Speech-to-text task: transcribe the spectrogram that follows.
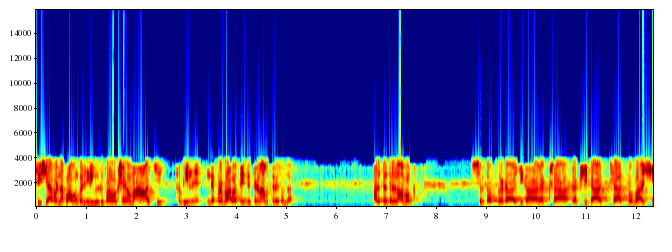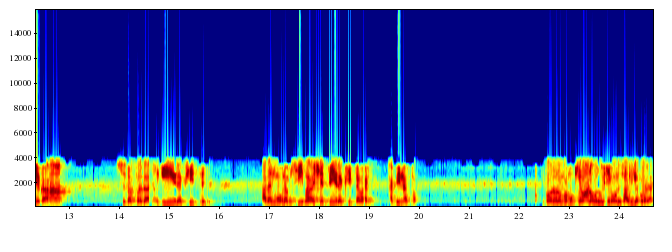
சிஷ்யா பண்ண பாவம் கடைசியில் இவருக்கு பரமக்ஷேமமாக ஆச்சு அப்படின்னு இந்த பிரபாவத்தை இந்த திருநாமத்தில் சொன்னார். அடுத்த திருநாமம் ஸ்ருத பிரகாசிகா ரக்ஷா ரக்ஷிதாத்தியாத்ம பாஷ்யகா ஸ்ருத பிரகாசிகையை ரட்சித்து அதன் மூலம் ஸ்ரீபாஷ்யத்தை ரட்சித்தவர் அப்படின்னு அர்த்தம். இப்போ ஒரு ரொம்ப முக்கியமான ஒரு விஷயம் ஒன்று சாதிக்க போறார்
